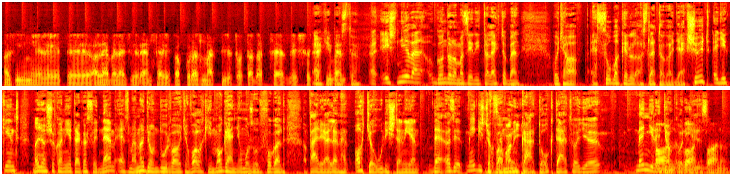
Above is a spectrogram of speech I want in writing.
az e-mailét, a levelező rendszerét, akkor az már tiltott adatszerzés. Elképesztő. És nyilván gondolom azért itt a legtöbben, hogyha ez szóba kerül, azt letagadják. Sőt, egyébként nagyon sokan írták azt, hogy nem, ez már nagyon durva, hogyha valaki magánnyomozót fogad a párja ellen, hát atya úristen ilyen, de azért mégiscsak Hát azért van van ilyen. munkátok, tehát hogy mennyire van, gyakori van, ez? Van.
